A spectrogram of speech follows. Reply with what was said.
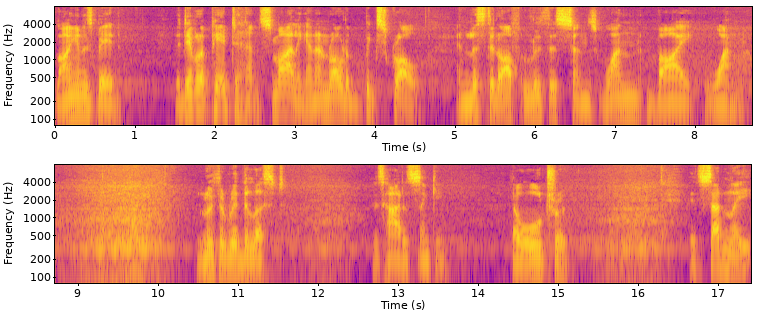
Lying in his bed, the devil appeared to him, smiling, and unrolled a big scroll and listed off Luther's sins one by one. Luther read the list. His heart is sinking. They were all true. It suddenly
